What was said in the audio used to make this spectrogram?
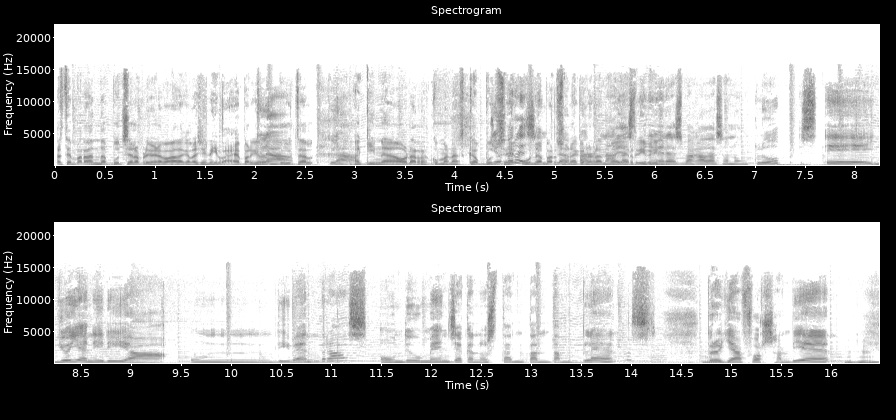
Estem parlant de potser la primera vegada que la gent hi va, eh? perquè Clar, Puigdal, clar. a quina hora recomanes que potser jo, per una exemple, persona que no ha per anat mai arribi? les primeres vegades en un club, eh, jo hi aniria un divendres o un diumenge que no estan tan tan plens, però hi ha força ambient, Mhm.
